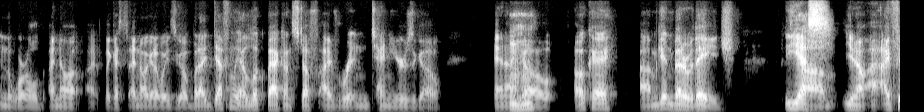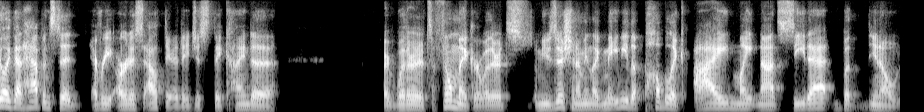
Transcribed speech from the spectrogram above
in the world. I know, I, like I, I know I got a ways to go, but I definitely I look back on stuff I've written ten years ago, and I mm-hmm. go, okay, I'm getting better with age. Yes, um, you know, I, I, feel like that happens to every artist out there. They just they kind of, whether it's a filmmaker, whether it's a musician. I mean, like maybe the public eye might not see that, but you know,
